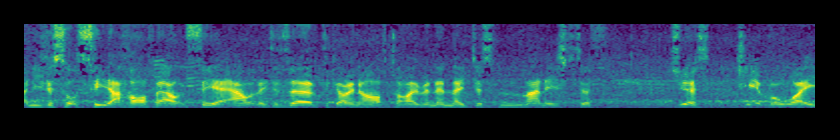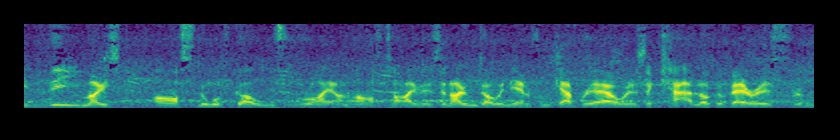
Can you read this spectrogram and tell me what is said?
and you just sort of see that half out, see it out. They deserved to go in half time, and then they just managed to just give away the most Arsenal of goals right on half time. It was an own goal in the end from Gabriel, and it was a catalogue of errors from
